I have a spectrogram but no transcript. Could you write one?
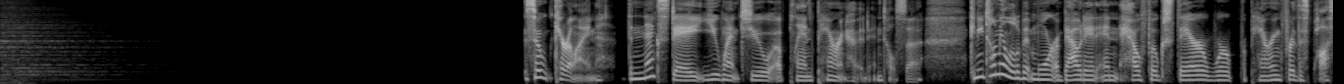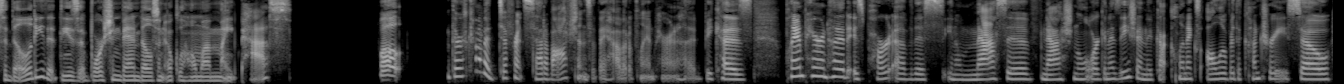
So, Caroline, the next day you went to a Planned Parenthood in Tulsa. Can you tell me a little bit more about it and how folks there were preparing for this possibility that these abortion ban bills in Oklahoma might pass? Well, there's kind of a different set of options that they have at a Planned Parenthood because Planned Parenthood is part of this, you know, massive national organization. They've got clinics all over the country. So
